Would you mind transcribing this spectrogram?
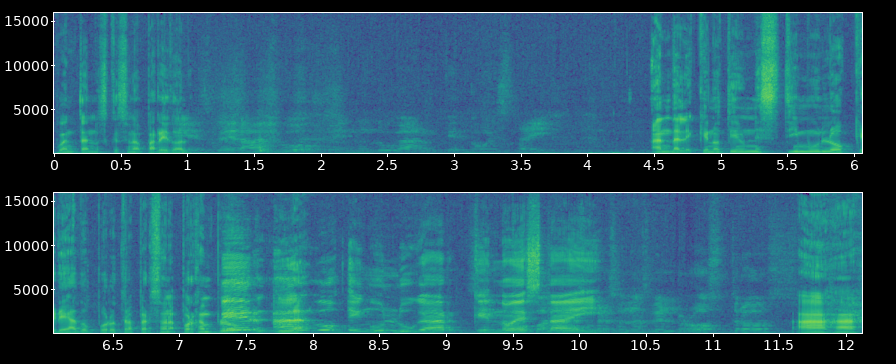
cuéntanos, ¿qué es una paraidolia? Es ver algo ándale, que no tiene un estímulo creado por otra persona. Por ejemplo, ver algo en un lugar que no está ahí. Las personas ven rostros. Ajá.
